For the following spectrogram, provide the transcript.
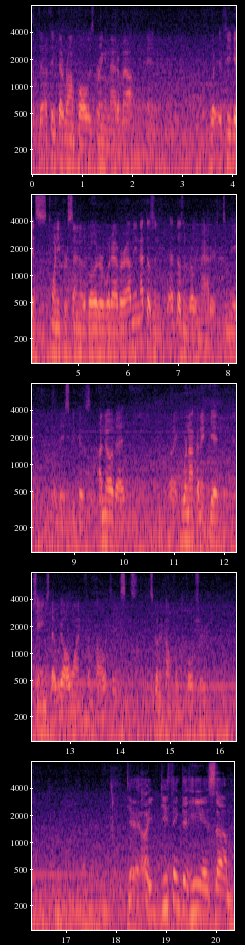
I, th- I think that Ron Paul is bringing that about, if he gets 20% of the vote or whatever, I mean that doesn't that doesn't really matter to me, at least, because I know that like we're not going to get the change that we all want from politics. It's, it's going to come from the culture. Do you, do you think that he is um,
